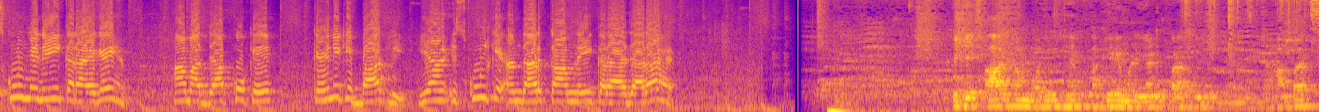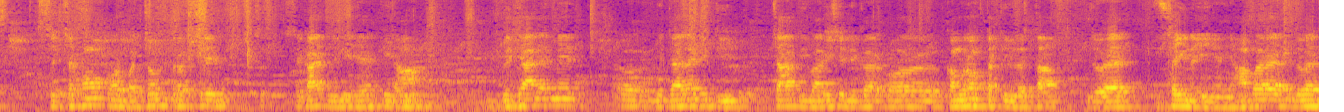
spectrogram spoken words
स्कूल में नहीं कराए गए हैं। हम अध्यापकों के कहने के बाद भी यहाँ स्कूल के अंदर काम नहीं कराया जा रहा है। देखिए, आज हम मौजूद हैं फकीर मड़िया के प्राथमिक विद्यालय में, जहाँ पर शिक्षकों और बच्चों की तरफ़ से शिकायत मिली है कि यहाँ विद्यालय में विद्यालय की दी, चार दीवारी से लेकर और कमरों तक की व्यवस्था जो है सही नहीं है। यहाँ पर जो है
